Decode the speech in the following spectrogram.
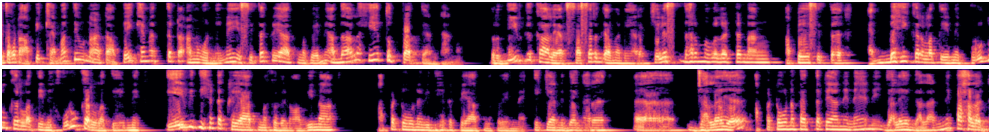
එතකොට අපි කැමති වුණාට අපේ කැමැත්තට අනුව නෙමෙයි සිත ක්‍රියාත්මක වෙන්නේ අදාළ හේතු ප්‍රත්‍යයන්ට අනුව. ඒතර දීර්ඝ කාලයක් සසර ගමනේ අර කෙලෙස් ධර්ම වලට නම් අපේ සිත ඇබ්බැහි කරලා තියෙන්නේ පුරුදු කරලා තියෙන්නේ හුරු කරලා තියෙන්නේ ඒ විදිහට ක්‍රියාත්මක වෙනවා විනා අපට ඕන විදිහට ක්‍රියාත්මක වෙන්නේ නැහැ. ඒ කියන්නේ දැන් අර ජලය අපට ඕන පැත්තට යන්නේ නැහනේ. ජලය ගලන්නේ පහළට.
